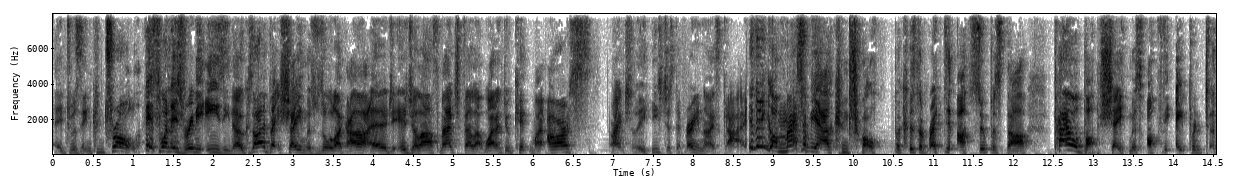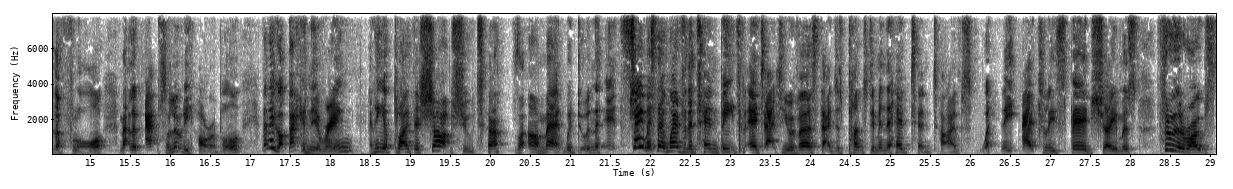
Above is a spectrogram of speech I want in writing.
Edge was in control. This one is really easy though, because I bet Sheamus was all like, ah, Edge, it is your last match, fella. Why don't you kick my arse? Actually, he's just a very nice guy. It then got massively out of control because the rated R superstar powerbombed Sheamus off the apron to the floor, and that looked absolutely horrible. Then they got back in the ring, and he applied the sharpshooter. I was like, oh man, we're doing the hits. Sheamus then went for the 10 beats, but Edge actually reversed that and just punched him in the head 10 times when he actually speared Sheamus through the ropes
